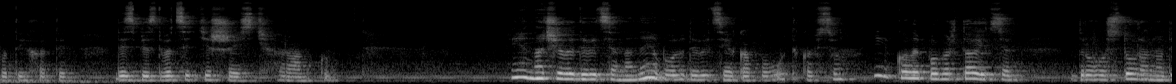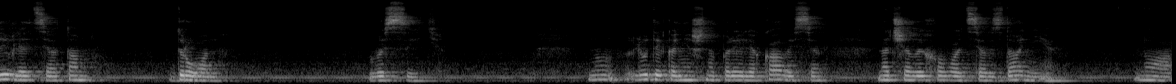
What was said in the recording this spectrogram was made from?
подихати, десь без 26 ранку. І почали дивитися на небо, дивитися, яка погодка, все. І коли повертаються в другу сторону, дивляться, а там дрон висить. Ну, люди, звісно, перелякалися, почали ховатися в зданні. Ну, а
